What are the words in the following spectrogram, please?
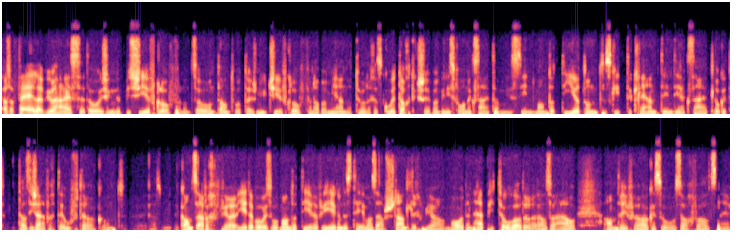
Also fehlen würde heißen, da ist irgendetwas schief gelaufen und so und die Antwort, da ist nichts schief gelaufen, aber wir haben natürlich ein Gutachten geschrieben und wie ich es vorhin gesagt habe, wir sind mandatiert und es gibt eine Klientin, die hat gesagt, schaut, das ist einfach der Auftrag und also ganz einfach für jeden, der uns mandatieren für irgendein Thema, selbstverständlich, we are more than happy to, oder? Also auch andere Fragen so sachverhaltsnäher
